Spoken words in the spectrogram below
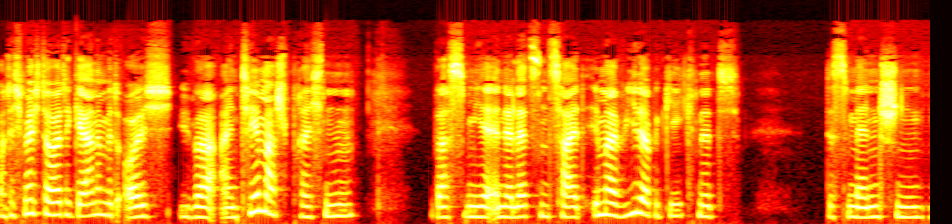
Und ich möchte heute gerne mit euch über ein Thema sprechen, was mir in der letzten Zeit immer wieder begegnet, dass Menschen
